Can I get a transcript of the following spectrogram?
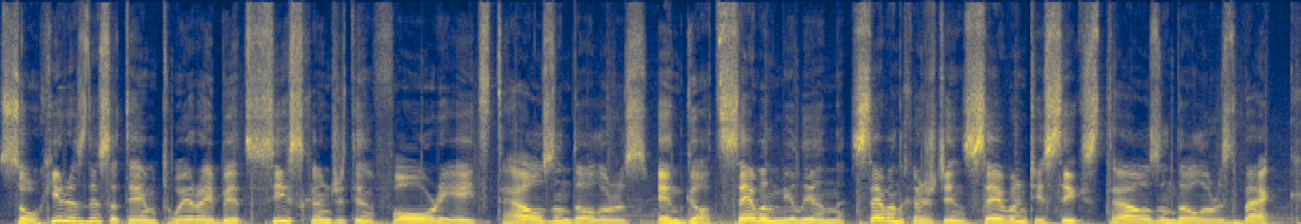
So here is this attempt where I bet $648,000 and got $7,776,000 back.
